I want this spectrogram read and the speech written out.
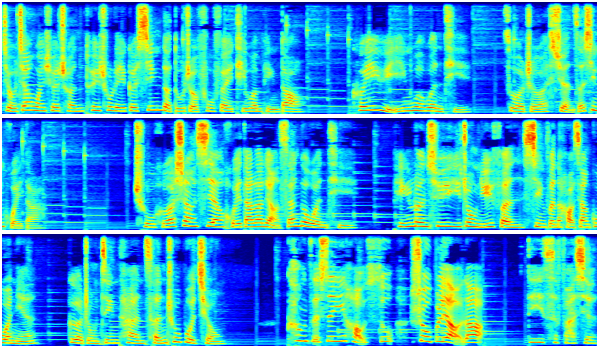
九江文学城推出了一个新的读者付费提问频道，可以语音问问题，作者选择性回答。楚河上线回答了两三个问题。评论区一众女粉兴奋的好像过年，各种惊叹层出不穷。公子声音好酥，受不了了！第一次发现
